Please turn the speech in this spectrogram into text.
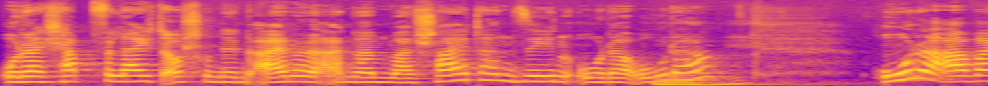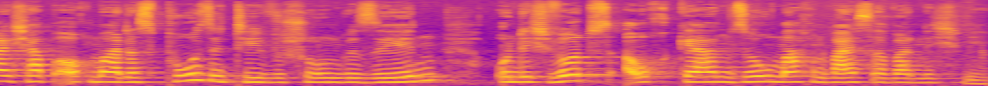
oder ich habe vielleicht auch schon den einen oder anderen mal scheitern sehen oder oder. Mhm. Oder aber ich habe auch mal das Positive schon gesehen und ich würde es auch gern so machen, weiß aber nicht wie.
